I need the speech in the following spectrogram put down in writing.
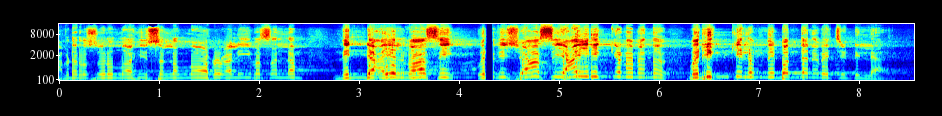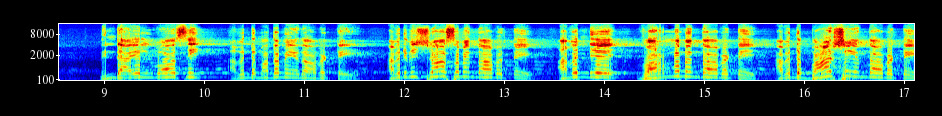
അവിടെ റസൂലുള്ളാഹി സല്ലല്ലാഹു അലൈഹി വസല്ലം നിന്റെ അയൽവാസി ഒരു വിശ്വാസി ആയിരിക്കണമെന്ന് ഒരിക്കലും നിബന്ധന വെച്ചിട്ടില്ല. നിന്റെ അയൽവാസി അവന്റെ മതം ഏതാവട്ടെ അവന്റെ വിശ്വാസം എന്താവട്ടെ അവന്റെ വർണം എന്താവട്ടെ അവന്റെ ഭാഷ എന്താവട്ടെ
